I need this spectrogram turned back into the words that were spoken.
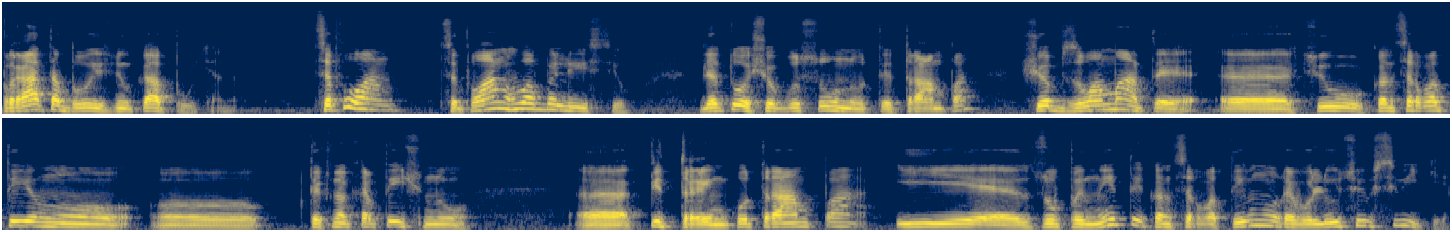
брата близнюка Путіна? Це план. Це план глобалістів для того, щоб усунути Трампа, щоб зламати е, цю консервативну е, технократичну підтримку Трампа і е, зупинити консервативну революцію в світі.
